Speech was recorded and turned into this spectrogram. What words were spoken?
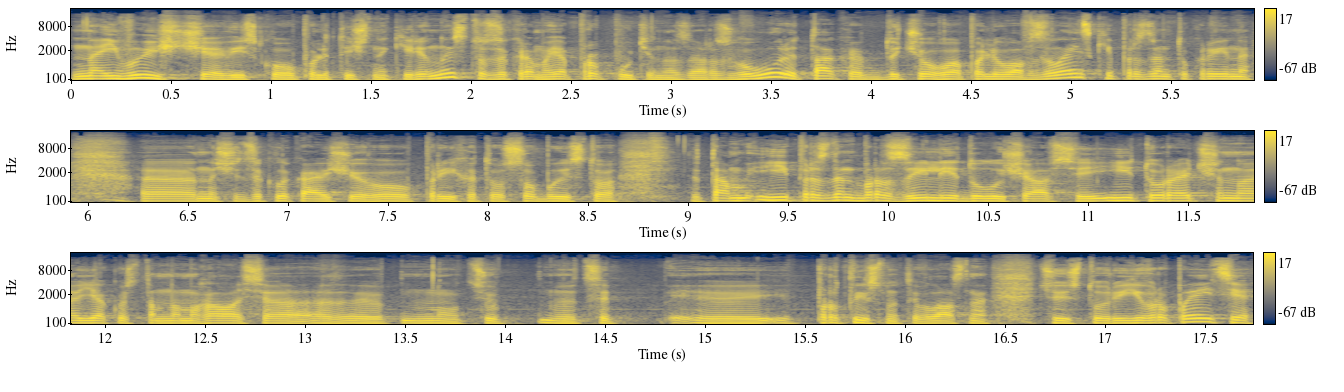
найвище військово-політичне керівництво? Зокрема, я про Путіна зараз говорю. Так до чого апелював Зеленський, президент України, е, значить, закликаючи його приїхати особисто. Там і президент Бразилії долучався, і Туреччина якось там намагалася е, ну цю це протиснути власне цю історію європейці,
